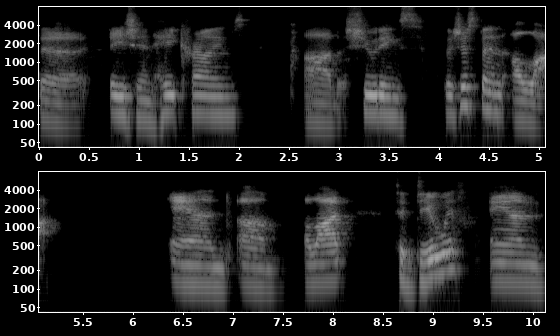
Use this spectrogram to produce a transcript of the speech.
the Asian hate crimes, uh, the shootings. There's just been a lot, and um, a lot to deal with, and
